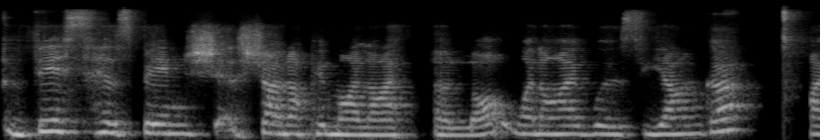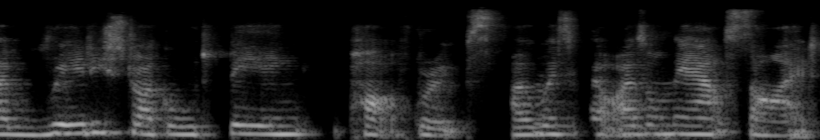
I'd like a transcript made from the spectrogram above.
This has been sh- shown up in my life a lot. When i was younger I really struggled being part of groups. I always felt I was on the outside.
